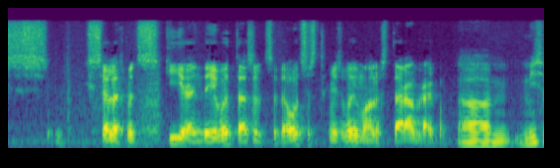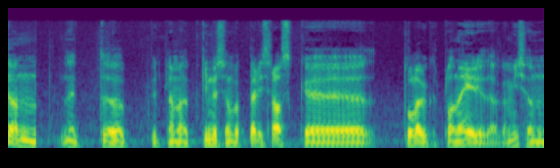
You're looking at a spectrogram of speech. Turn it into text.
siis selles mõttes kiirend ei võta sult seda otsustamisvõimalust ära praegu. Uh,. mis on need, ütleme, kindlasti on päris raske tulevikut planeerida, aga mis on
